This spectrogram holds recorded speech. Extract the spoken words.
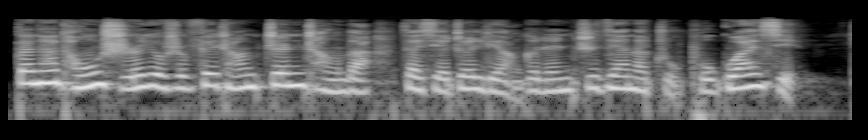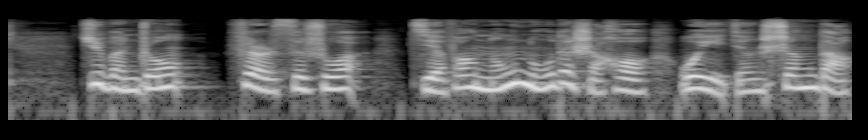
但他同时又是非常真诚的在写这两个人之间的主仆关系。剧本中，菲尔斯说：“解放农奴的时候，我已经升到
